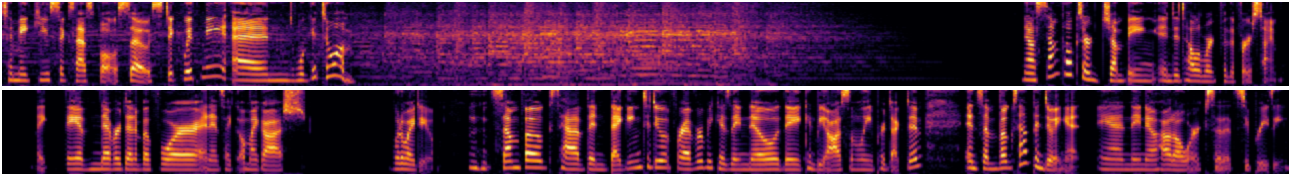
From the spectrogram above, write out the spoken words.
to make you successful. So, stick with me and we'll get to them. Now, some folks are jumping into telework for the first time. Like they have never done it before. And it's like, oh my gosh, what do I do? some folks have been begging to do it forever because they know they can be awesomely productive. And some folks have been doing it and they know how it all works. So that's super easy.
